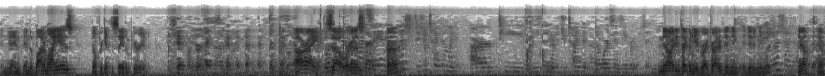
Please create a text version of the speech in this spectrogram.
And, and, and the bottom line is, don't forget to say them, period. All right, so we're going Did you say to. in Huh? English? Did you type in like R T Z E or did you type it the words in Hebrew? No, I didn't type in Hebrew. I tried it in Eng- I did it in English. Yeah, yeah.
